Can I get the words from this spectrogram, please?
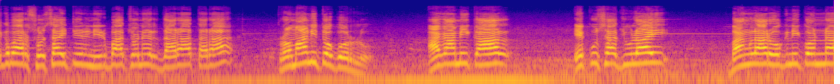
একবার সোসাইটির নির্বাচনের দ্বারা তারা প্রমাণিত করল। আগামীকাল একুশা জুলাই বাংলার অগ্নিকন্যা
